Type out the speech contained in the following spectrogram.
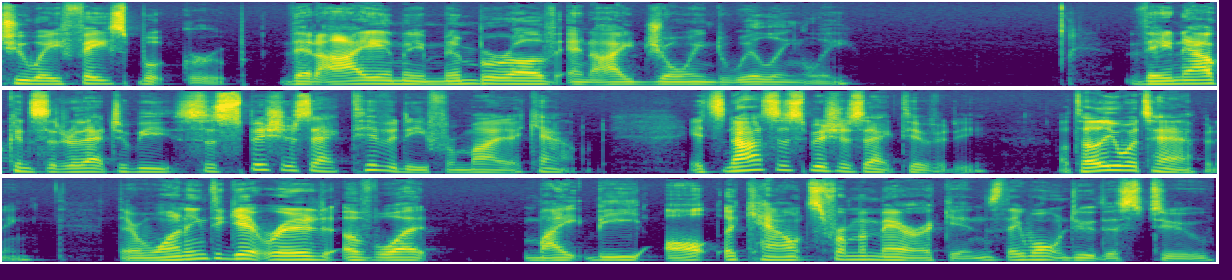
to a Facebook group that I am a member of and I joined willingly. They now consider that to be suspicious activity from my account. It's not suspicious activity. I'll tell you what's happening. They're wanting to get rid of what might be alt accounts from Americans. They won't do this to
